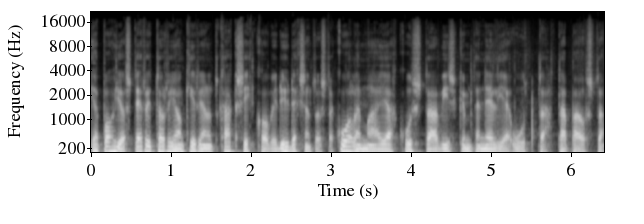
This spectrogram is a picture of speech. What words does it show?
Ja Pohjois-territorio on kirjannut kaksi COVID-19 kuolemaa ja 654 uutta tapausta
